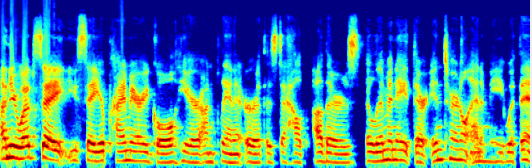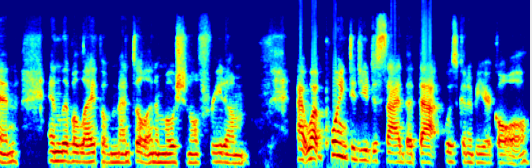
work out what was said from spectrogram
On your website, you say your primary goal here on planet Earth is to help others eliminate their internal enemy within and live a life of mental and emotional freedom. At what point did you decide that that was going to be your goal?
